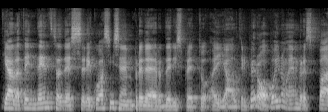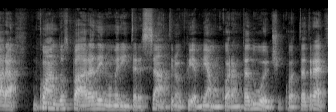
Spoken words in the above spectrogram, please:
che ha la tendenza ad essere quasi sempre verde rispetto agli altri, però poi novembre spara quando spara dei numeri interessanti. Noi qui abbiamo un 42, un 53,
